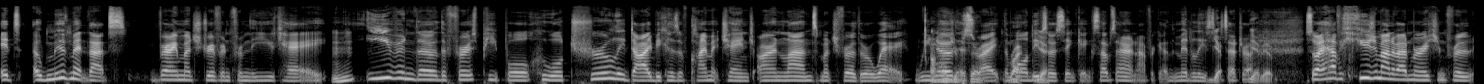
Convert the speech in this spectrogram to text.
it's a movement that's very much driven from the UK, Mm-hmm. even though the first people who will truly die because of climate change are in lands much further away. We know this, 100%. right? The Right, Maldives yeah. are sinking, sub-Saharan Africa, the Middle East, Yep, etc. yep, yep. So I have a huge amount of admiration for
